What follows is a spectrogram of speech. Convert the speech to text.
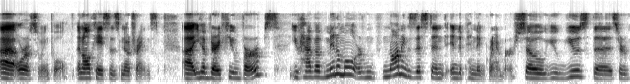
uh, or a swimming pool. In all cases, no trains. Uh, you have very few verbs. You have a minimal or non-existent independent grammar. So you use the sort of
